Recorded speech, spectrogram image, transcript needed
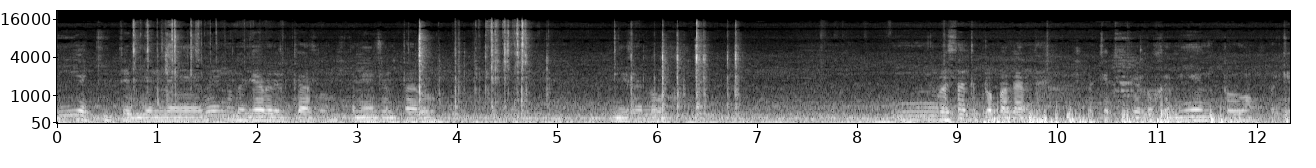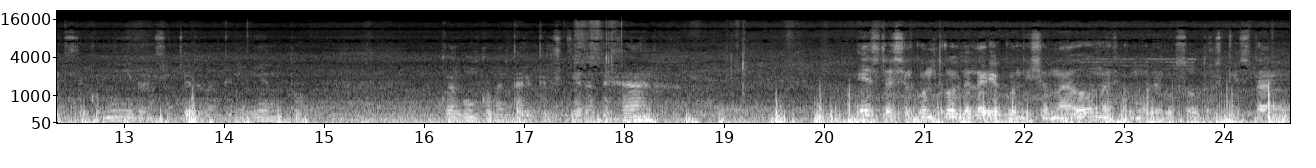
Y aquí te viene bueno la llave del carro también rentado mi reloj. Mm, bastante propaganda. Paquetes de alojamiento paquetes de comida si quieres mantenimiento algún comentario que les quieras dejar este es el control del aire acondicionado, no es como de los otros que están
